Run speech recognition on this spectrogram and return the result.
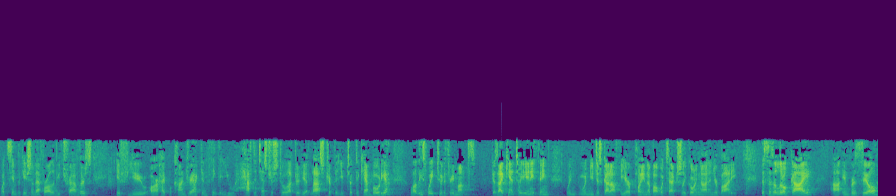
What's the implication of that for all of you travelers? If you are hypochondriac and think that you have to test your stool after the last trip that you took to Cambodia, well, at least wait two to three months. Because I can't tell you anything when, when you just got off the airplane about what's actually going on in your body. This is a little guy uh, in Brazil.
